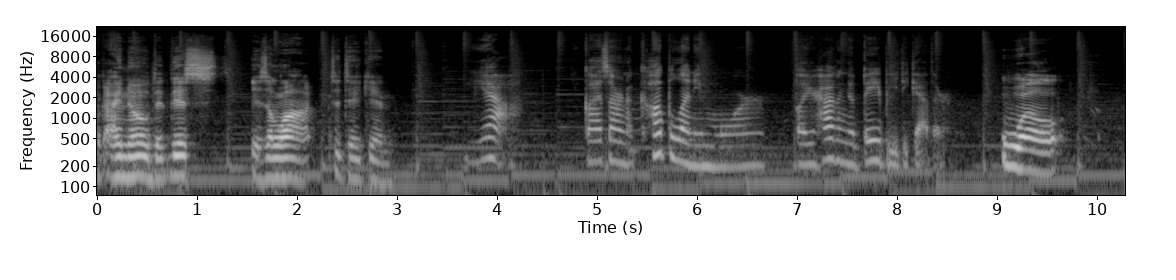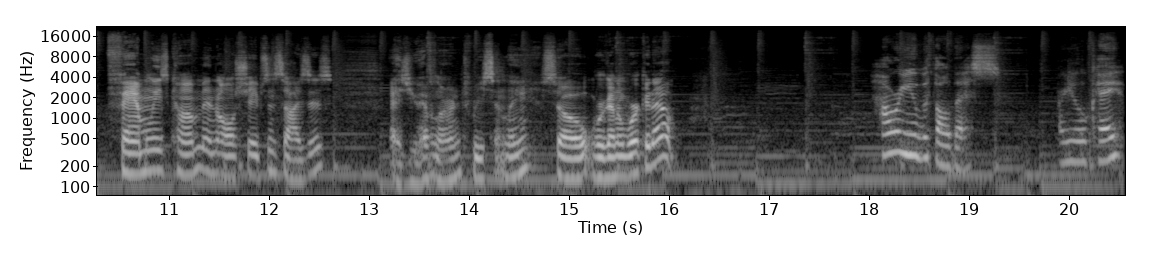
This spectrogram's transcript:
Look, I know that this is a lot to take in. Yeah. You guys aren't a couple anymore, but you're having a baby together. Well, families come in all shapes and sizes, as you have learned recently, so we're gonna work it out. How are you with all this? Are you okay?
